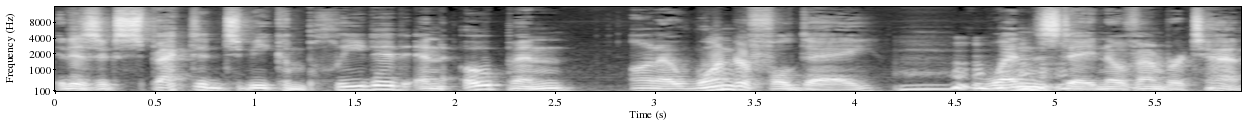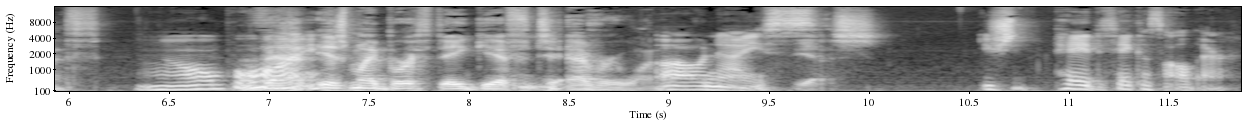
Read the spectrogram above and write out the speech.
It is expected to be completed and open on a wonderful day, Wednesday, November tenth. Oh boy! That is my birthday gift to everyone. oh, nice. yes, You should pay to take us all there.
